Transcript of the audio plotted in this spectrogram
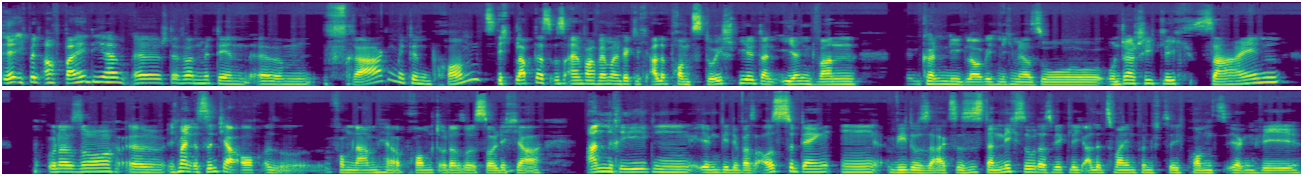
Ja, ich bin auch bei dir, äh, Stefan, mit den ähm, Fragen, mit den Prompts. Ich glaube, das ist einfach, wenn man wirklich alle Prompts durchspielt, dann irgendwann können die, glaube ich, nicht mehr so unterschiedlich sein oder so. Äh, ich meine, es sind ja auch, also vom Namen her Prompt oder so, es soll dich ja anregen, irgendwie dir was auszudenken. Wie du sagst, es ist dann nicht so, dass wirklich alle 52 Prompts irgendwie,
